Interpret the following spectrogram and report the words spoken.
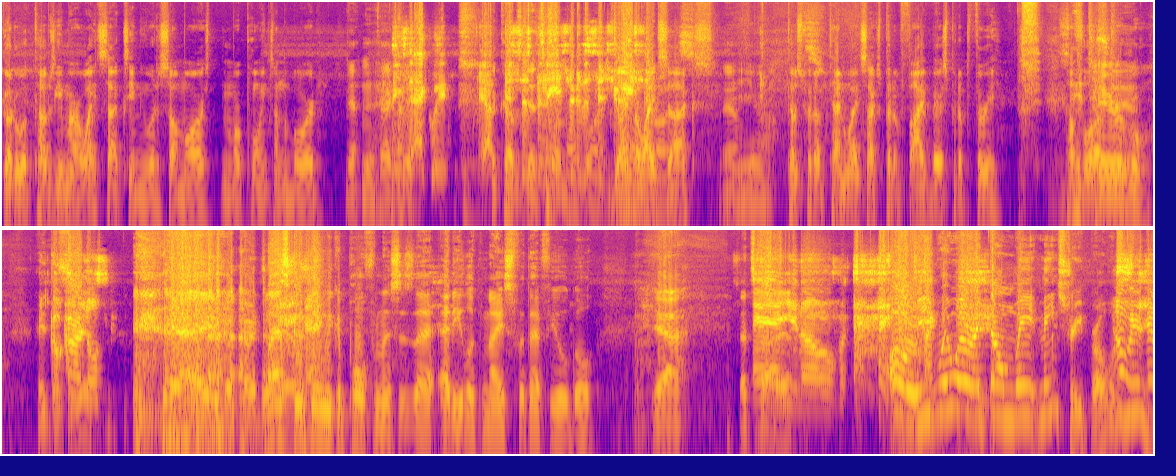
go to a Cubs game or a White Sox game, you would have saw more more points on the board. Yeah, Yeah. Exactly. Yeah. The Cubs did the score nature more points. Yeah, the White runs. Sox. Yeah. Yeah, Cubs put up ten, White Sox put up five, Bears put up three. Tough Hate to look. see it. terrible. Go. Cardinals. yeah, hey, go Cards. Last good thing we could pull from this is that Eddie looked nice with that field goal. Yeah, that's about And it. you know. Oh, you we went right down Main, Main Street, bro. What No, it, mean? it,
